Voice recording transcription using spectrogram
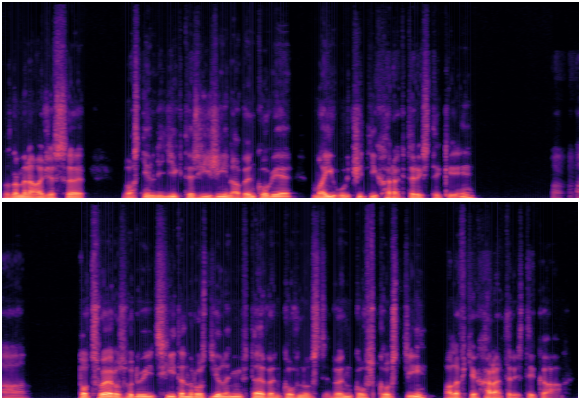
To znamená, že se vlastně lidi, kteří žijí na venkově, mají určitý charakteristiky a to, co je rozhodující, ten rozdílení v té venkovskosti, ale v těch charakteristikách.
